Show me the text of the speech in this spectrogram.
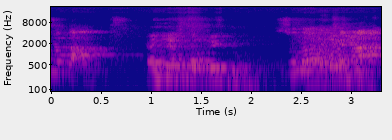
сватами. Звісно, прийду. Ну, добре, чи так?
